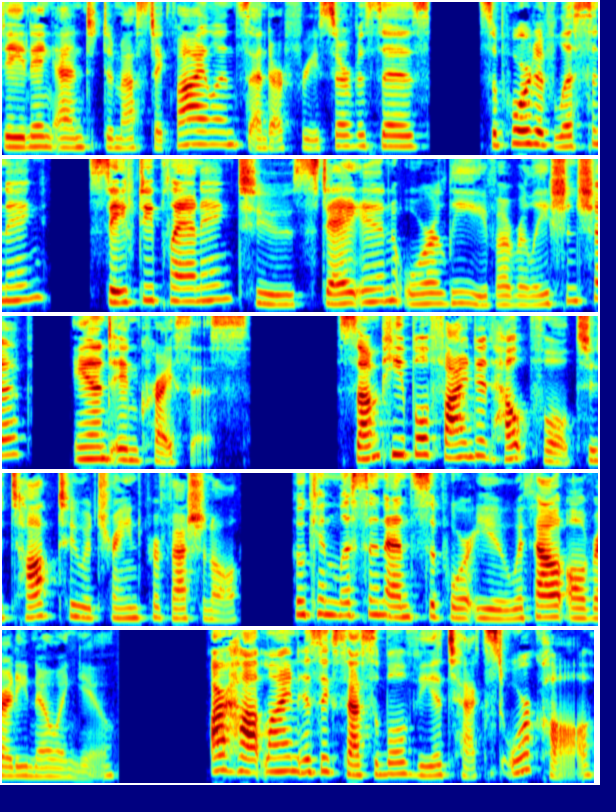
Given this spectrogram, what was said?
dating and domestic violence and our free services, supportive listening, safety planning to stay in or leave a relationship, and in crisis. Some people find it helpful to talk to a trained professional who can listen and support you without already knowing you. Our hotline is accessible via text or call.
